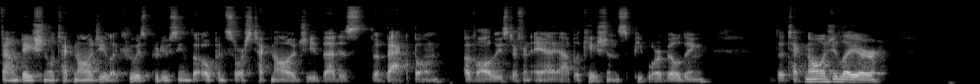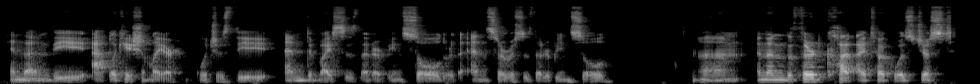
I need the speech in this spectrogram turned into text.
foundational technology, like who is producing the open source technology that is the backbone of all these different AI applications people are building, the technology layer, and then the application layer, which is the end devices that are being sold or the end services that are being sold. Um, and then the third cut I took was just,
